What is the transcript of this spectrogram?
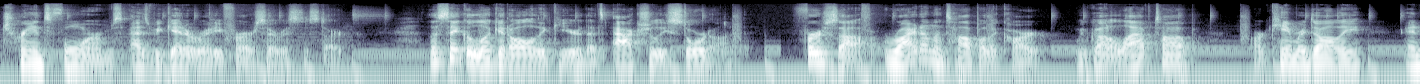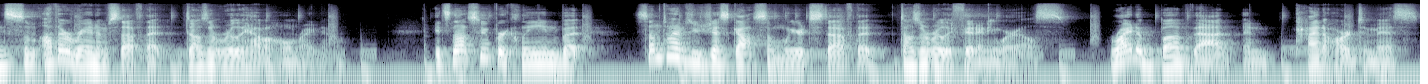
transforms as we get it ready for our service to start. Let's take a look at all the gear that's actually stored on it. First off, right on the top of the cart, we've got a laptop, our camera dolly, and some other random stuff that doesn't really have a home right now. It's not super clean, but sometimes you just got some weird stuff that doesn't really fit anywhere else. Right above that, and kinda hard to miss,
